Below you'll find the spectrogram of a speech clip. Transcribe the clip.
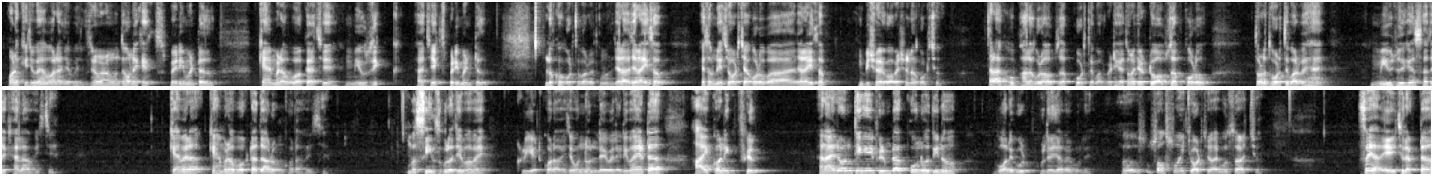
অনেক কিছু ব্যবহার আছে, বুঝলি? সিনেমাটার মধ্যে অনেক এক্সপেরিমেন্টাল ক্যামেরা ওয়ার্ক আছে মিউজিক আছে এক্সপেরিমেন্টাল লক্ষ্য করতে পারবে তোমরা। যারা যারা এইসব এসব নিয়ে চর্চা করো বা যারা এইসব বিষয়ে গবেষণা করছ তারা খুব ভালো করে অবজার্ভ করতে পারবে, ঠিক আছে? তোমরা যদি একটু অবজার্ভ করো, তোমরা ধরতে পারবে হ্যাঁ মিউজিকের সাথে খেলা হয়েছে। ক্যামেরা ক্যামেরা ওয়ার্কটা দারুণ করা হয়েছে। বা সিনসগুলো যেভাবে ক্রিয়েট করা হয়েছে, অন্য লেভেলেরই ভাই, একটা iconic film and I don't think এই ফিল্মটা কোনো দিনও বলিউড ভুলে যাবে বলে। সবসময় চর্চা হয়, বুঝতে পারছ? সেয়া এই ছিল একটা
